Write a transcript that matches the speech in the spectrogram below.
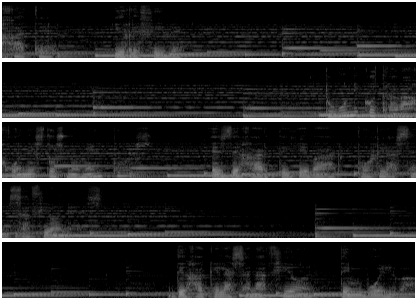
Relájate y recibe. Tu único trabajo en estos momentos es dejarte llevar por las sensaciones. Deja que la sanación te envuelva.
